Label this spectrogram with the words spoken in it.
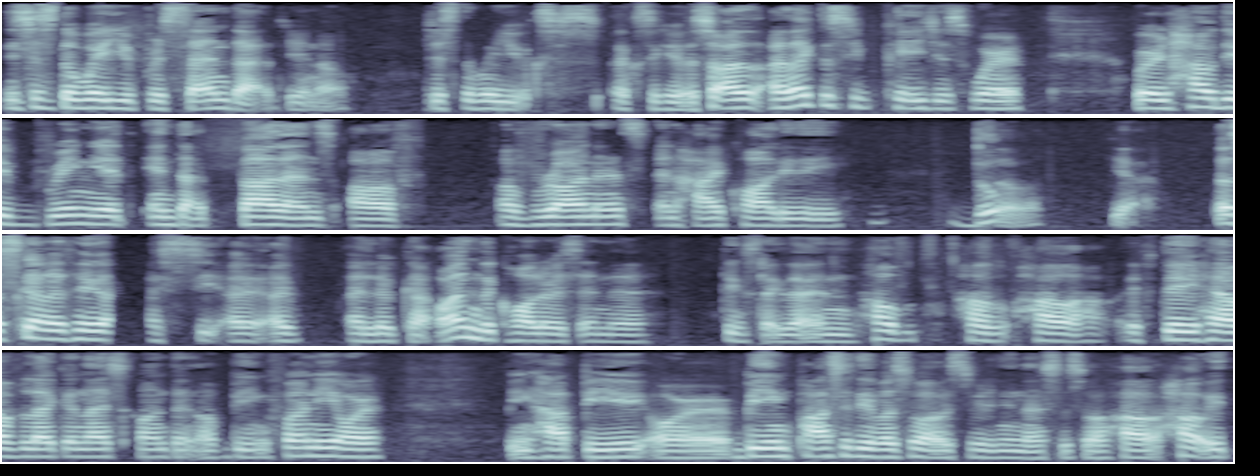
It's just the way you present that, you know, just the way you ex- execute it. So I, I like to see pages where, where how they bring it in that balance of of rawness and high quality. so yeah, that's kind of thing I see. I, I, I look at on the colors and the things like that, and how how how if they have like a nice content of being funny or being happy or being positive as well, is really nice as well. How how it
